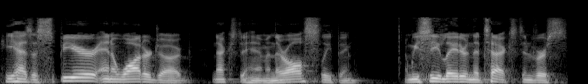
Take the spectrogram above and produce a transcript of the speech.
He has a spear and a water jug next to him, and they're all sleeping. And we see later in the text in verse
